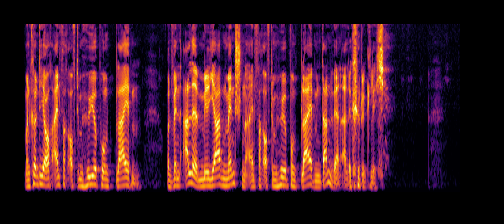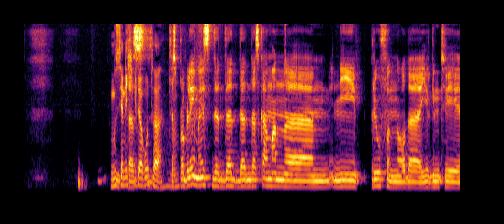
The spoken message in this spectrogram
Man könnte ja auch einfach auf dem Höhepunkt bleiben. Und wenn alle Milliarden Menschen einfach auf dem Höhepunkt bleiben, dann wären alle glücklich. Du musst ja nicht das, wieder runter. Das Problem ist, das kann man ähm, nie prüfen oder irgendwie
